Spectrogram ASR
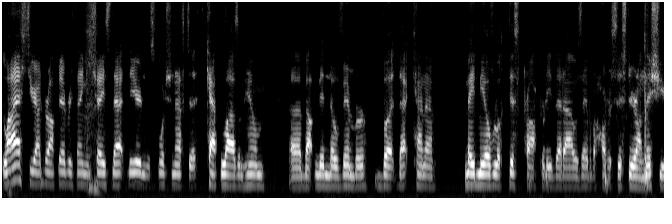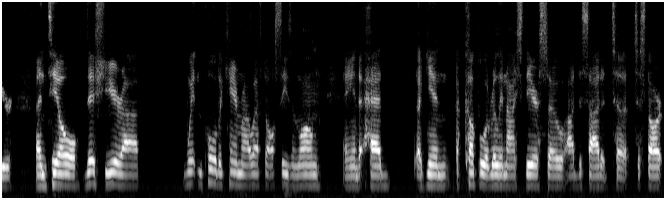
last year I dropped everything and chased that deer and was fortunate enough to capitalize on him uh, about mid November. But that kind of made me overlook this property that I was able to harvest this deer on this year until this year I went and pulled a camera I left all season long and it had again a couple of really nice deer. So I decided to to start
